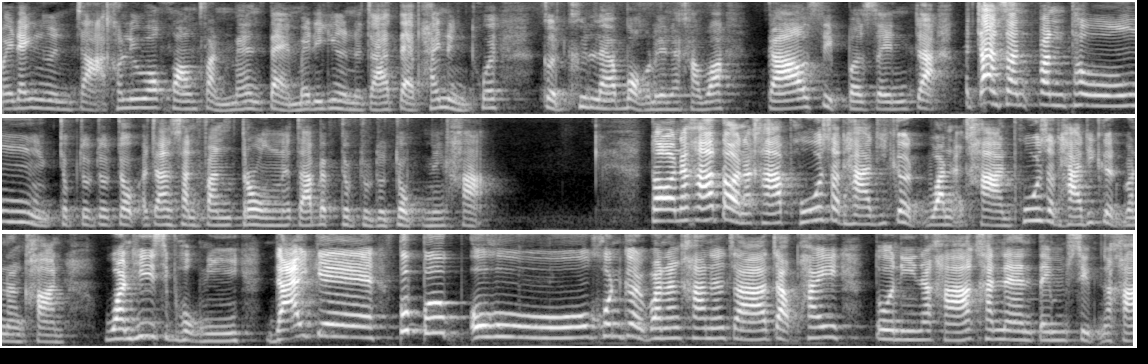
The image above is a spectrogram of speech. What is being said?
ม่ได้เงินจ้ะเขาเรียกว่าความฝันแม่นแต่ไม่ได้เงินนะจ๊ะแต่ไพ่หนึ่งถ้วยเกิดขึ้นแล้วบอกเลยนะคะว่า90%จ้ะอาจารย์สันฟันธงจบจบจบจบอาจารย์สันฟันตรงนะจ๊ะแบบจบจบจบจบนี่ค่ะ ต่อนะคะต่อนะคะผู้ศรัทธาที่เกิดวันอังคาร ผู้ศรัทธาที่เกิดวันอังคาร วันที่ 16 นี้ได้แก่ปุ๊บปุ๊บโอ้โหคนเกิดวันอังคารนะจ๊ะจากไพ่ตัวนี้นะคะ คะแนนเต็ม 10 นะคะ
